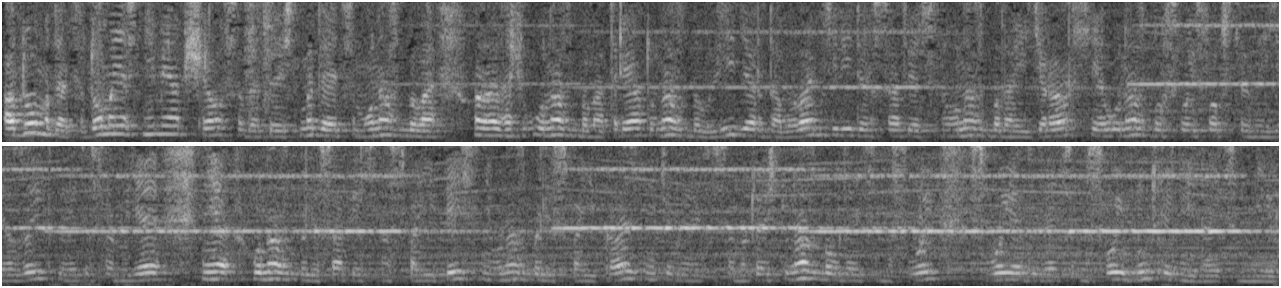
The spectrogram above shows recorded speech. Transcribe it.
А дома, дается, дома я с ними общался, да, то есть мы, дается, у нас была, а, значит, у нас был отряд, у нас был лидер, да, был антилидер, соответственно, у нас была иерархия, у нас был свой собственный язык, да, это самое, я, не, у нас были, соответственно, свои песни, у нас были свои праздники, да, это самое, то есть у нас был, дается, свой, свой, дается, свой внутренний, дается, мир.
